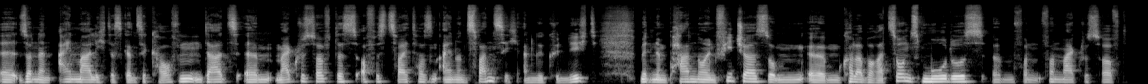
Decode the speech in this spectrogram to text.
äh, sondern einmalig das Ganze kaufen. Da hat ähm, Microsoft das Office 2021 angekündigt mit einem paar neuen Features, so einem ähm, Kollaborationsmodus ähm, von, von Microsoft.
